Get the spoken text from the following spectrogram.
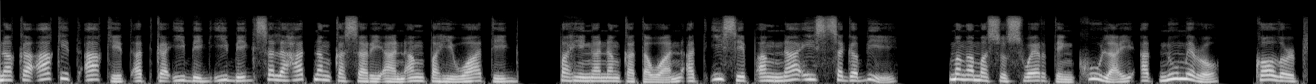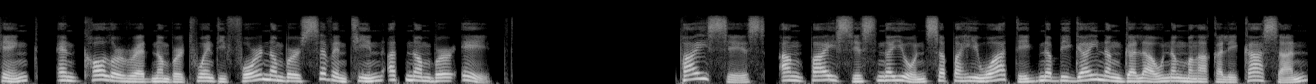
nakaakit-akit at kaibig-ibig sa lahat ng kasarian ang pahiwatig, pahinga ng katawan at isip ang nais sa gabi, mga masuswerteng kulay at numero, color pink, and color red number 24 number 17 at number 8. Pisces, ang Pisces ngayon sa pahiwatig na bigay ng galaw ng mga kalikasan,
